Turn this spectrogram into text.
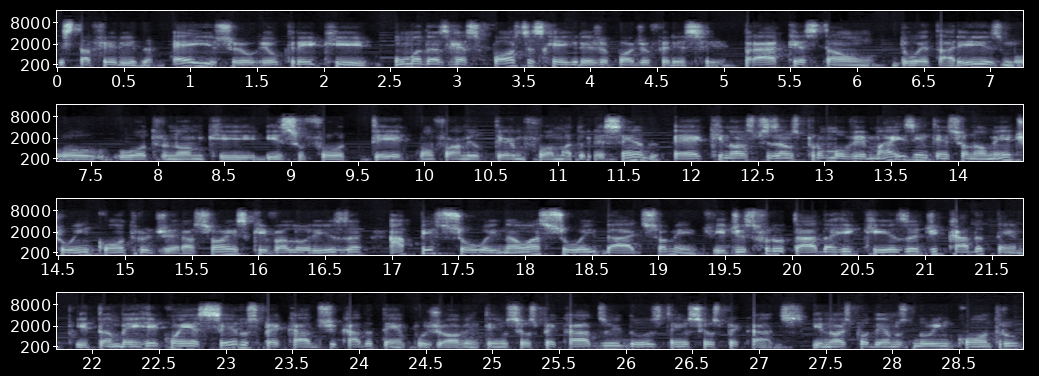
está ferida. É isso, eu, eu creio que uma das respostas que a igreja pode oferecer para a questão do etarismo ou o outro nome que isso for ter, conforme o termo for amadurecendo, é que nós precisamos promover mais intencionalmente o encontro de gerações que valoriza a pessoa e não a sua idade somente. E desfrutar da riqueza de cada tempo. E também reconhecer os pecados de cada tempo. O jovem tem os seus pecados, o idoso tem os seus pecados. E nós podemos, no encontro,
